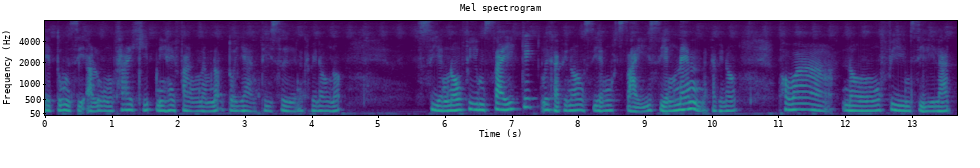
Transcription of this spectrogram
ยายตุ้มสีอาลงท้ายคลิปนี้ให้ฟังนำเนาะตัวอย่างทีเซอร์นะคะพี่น้องเนาะเสียงน้องฟิล์มใสกิ๊กเลยค่ะพี่น้องเสียงใสเสียงแน่นนะคะพี่น้อง เพราะว่าน้องฟิล์มศิริรัตน์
